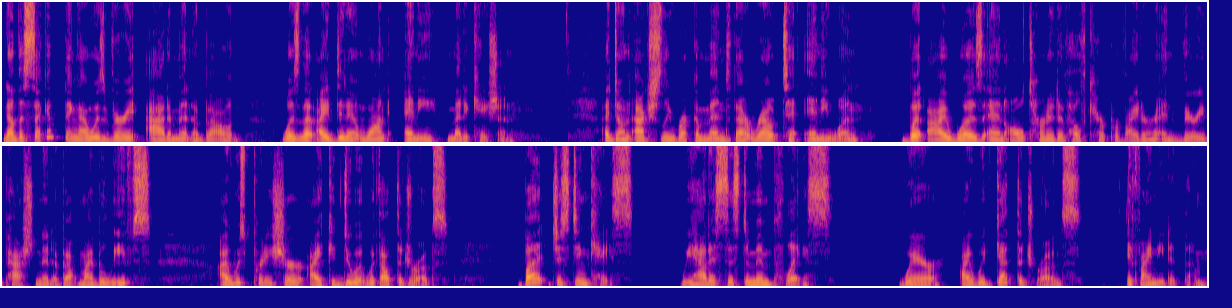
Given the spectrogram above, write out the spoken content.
Now, the second thing I was very adamant about was that I didn't want any medication. I don't actually recommend that route to anyone, but I was an alternative healthcare provider and very passionate about my beliefs. I was pretty sure I could do it without the drugs. But just in case, we had a system in place where I would get the drugs if I needed them.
